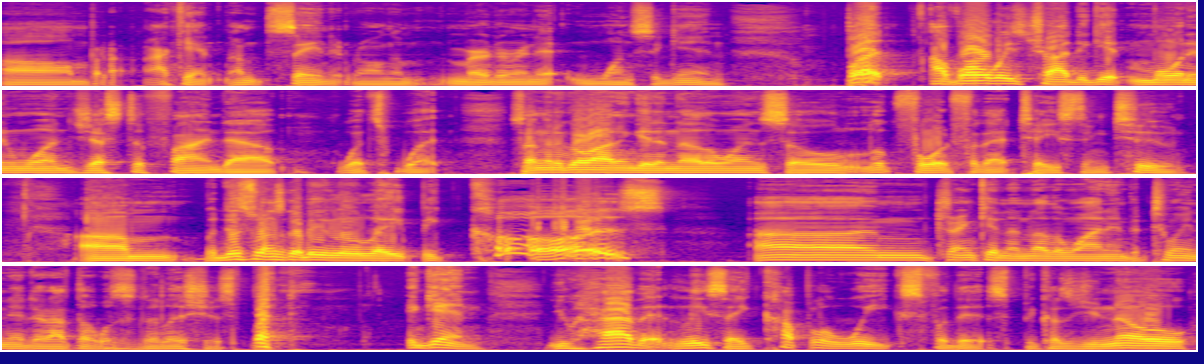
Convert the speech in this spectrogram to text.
Um, but I can't, I'm saying it wrong. I'm murdering it once again. But I've always tried to get more than one just to find out what's what. So I'm going to go out and get another one. So look forward for that tasting too. Um, but this one's going to be a little late because I'm drinking another wine in between it that I thought was delicious. But again, you have at least a couple of weeks for this because you know,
